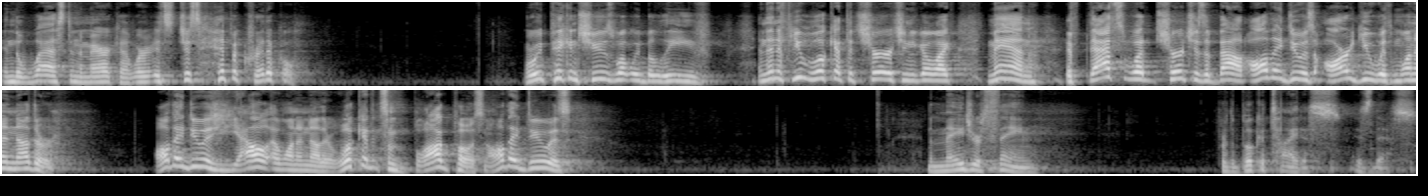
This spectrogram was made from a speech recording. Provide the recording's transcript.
in the West in America where it's just hypocritical where we pick and choose what we believe. And then if you look at the church and you go like, man, if that's what church is about, all they do is argue with one another. All they do is yell at one another. Look at some blog posts, and all they do is the major theme for the book of Titus is this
